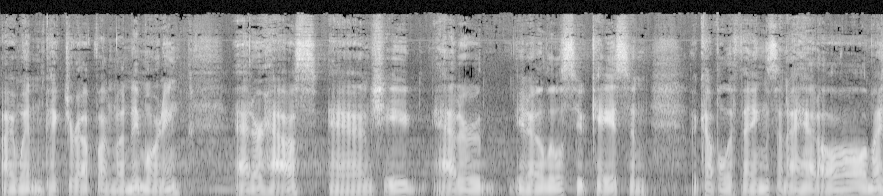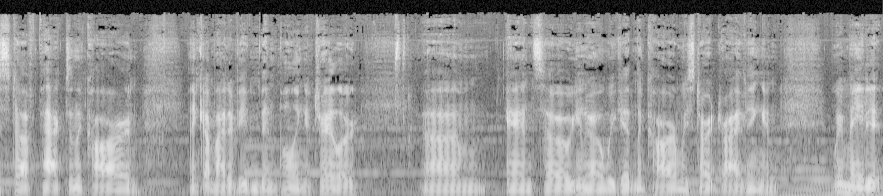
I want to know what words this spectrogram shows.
I went and picked her up on Monday morning at her house, and she had her, you know, little suitcase and a couple of things, and I had all my stuff packed in the car, and I think I might have even been pulling a trailer. Um, and so, you know, we get in the car and we start driving, and we made it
